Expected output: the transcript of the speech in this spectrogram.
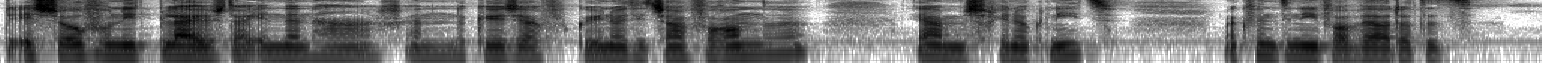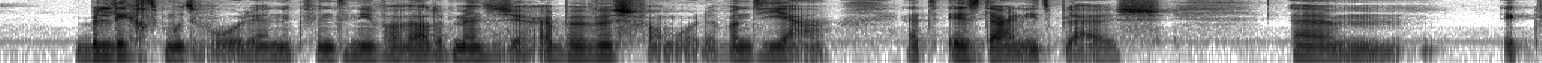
er is zoveel niet pluis daar in Den Haag. En dan kun je zeggen, kun je nooit iets aan veranderen? Ja, misschien ook niet. Maar ik vind in ieder geval wel dat het belicht moet worden. En ik vind in ieder geval wel dat mensen zich er bewust van worden. Want ja, het is daar niet pluis. Um, ik,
